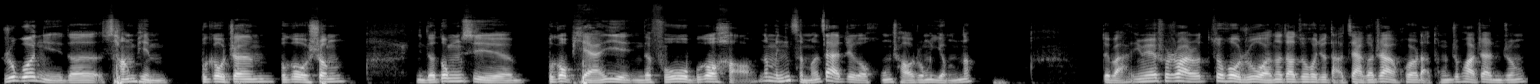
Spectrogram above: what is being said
如果你的藏品不够真、不够生，你的东西不够便宜，你的服务不够好，那么你怎么在这个红潮中赢呢？对吧？因为说实话说，最后如果那到最后就打价格战或者打同质化战争，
